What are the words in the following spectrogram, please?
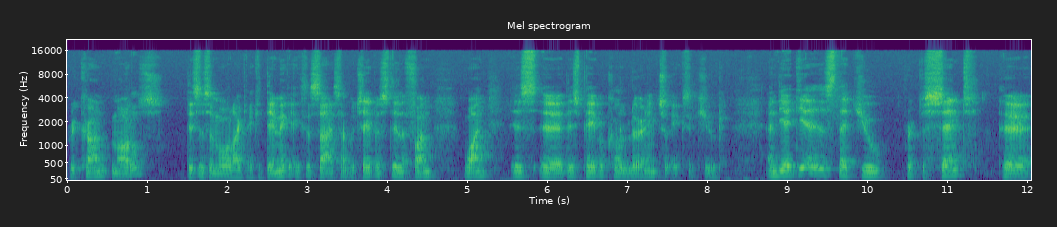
recurrent models. This is a more like academic exercise, I would say, but still a fun one, is uh, this paper called Learning to Execute. And the idea is that you represent uh,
